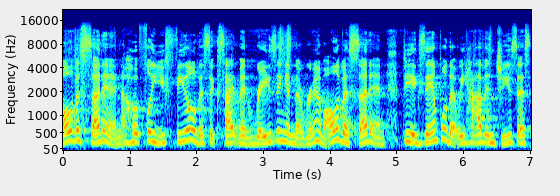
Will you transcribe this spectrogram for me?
all of a sudden, hopefully, you feel this excitement raising in the room. All of a sudden, the example that we have in Jesus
